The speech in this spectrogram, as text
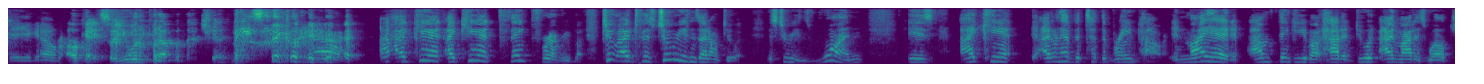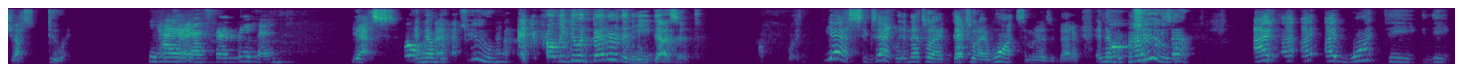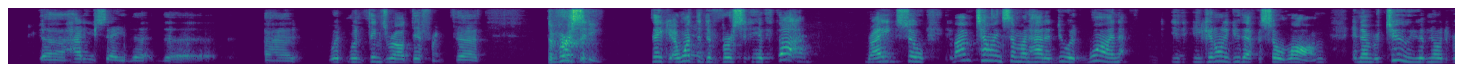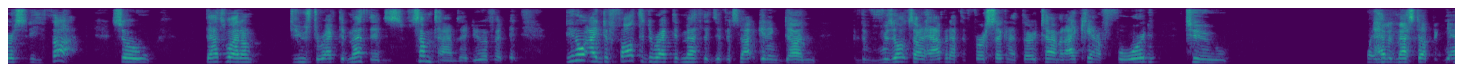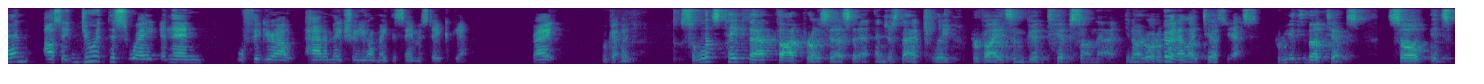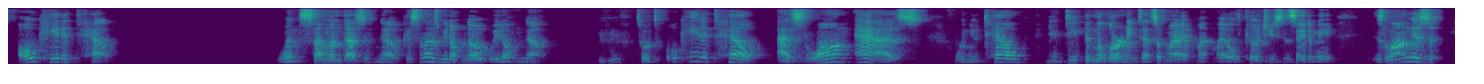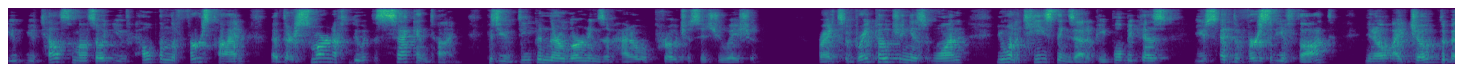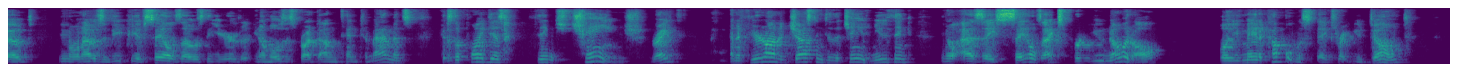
There you go. okay, so you wouldn't put up with that shit, basically. No. I, I can't. I can't think for everybody. Two. I, there's two reasons I don't do it. There's two reasons. One is I can't. I don't have the t- the brain power in my head. If I'm thinking about how to do it, I might as well just do it. He hired Okay. us for a reason. Yes. Oh, and number two, And you probably do it better than he does it. yes, exactly. And that's what I. That's what I want. Someone who does it better. And number two, 100%. I, I, I- I want the the uh, how do you say the the uh, when, when things are all different the diversity. Thank you. I want the diversity of thought, right? So if I'm telling someone how to do it, one, you, you can only do that for so long, and number two, you have no diversity of thought. So that's why I don't use directed methods. Sometimes I do. If it, you know, I default to directed methods if it's not getting done. The results aren't happening after the first, second, or third time, and I can't afford to have it messed up again, I'll say do it this way, and then we'll figure out how to make sure you don't make the same mistake again. Right? Okay. So let's take that thought process and just actually provide some good tips on that. You know, I wrote a book Good. I about like tips. Yes. For me, it's about tips. So it's okay to tell when someone doesn't know, because sometimes we don't know what we don't know. Mhm. So it's okay to tell as long as when you tell, you deepen the learnings. That's what my, my, my old coach used to say to me. As long as you, you tell someone, so you've helped them the first time, that they're smart enough to do it the second time, because you've deepened their learnings of how to approach a situation. Right? So great coaching is one, you want to tease things out of people because you said diversity of thought. You know, I joked about, you know, when I was a VP of sales, that was the year that, you know, Moses brought down the Ten Commandments, because the point is things change, right? And if you're not adjusting to the change and you think, you know, as a sales expert, you know it all, well, you've made a couple mistakes, right? You don't.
